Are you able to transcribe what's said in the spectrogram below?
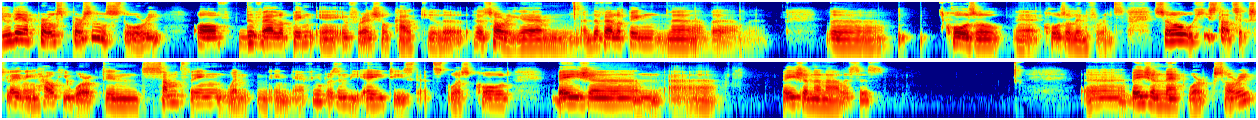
Judea Pearl's personal story of developing uh, inferential calculus. Uh, sorry, um, developing the, the the causal uh, causal inference. So he starts explaining how he worked in something when in I think it was in the 80s that was called Bayesian uh, Bayesian analysis. uh, Bayesian network, sorry,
